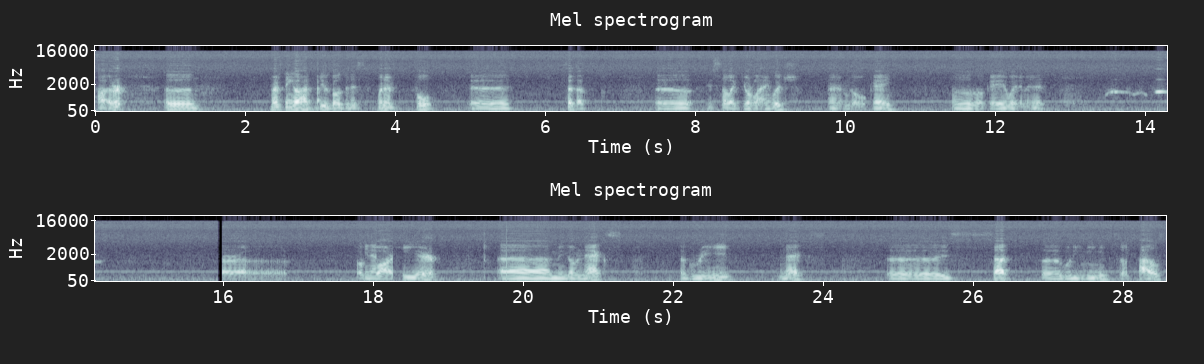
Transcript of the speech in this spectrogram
however. Um, first thing I'll have to do go to this, Winamp full uh, setup, uh, is select your language, and go okay. Uh, okay, wait a minute. Okay, now are here. Um, we go next. Agree. Next. Uh, select uh, what you need, so files.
